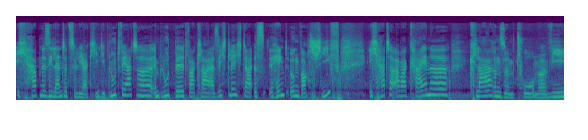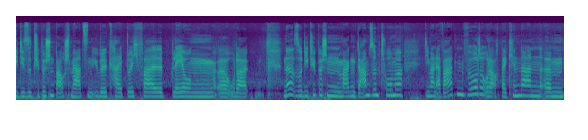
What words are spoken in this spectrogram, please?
Ich habe eine silente Zöliakie. Die Blutwerte im Blutbild war klar ersichtlich. Da ist, hängt irgendwas schief. Ich hatte aber keine klaren Symptome wie diese typischen Bauchschmerzen, Übelkeit, Durchfall, Blähungen äh, oder ne, so die typischen Magen-Darm-Symptome, die man erwarten würde oder auch bei Kindern. Ähm,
